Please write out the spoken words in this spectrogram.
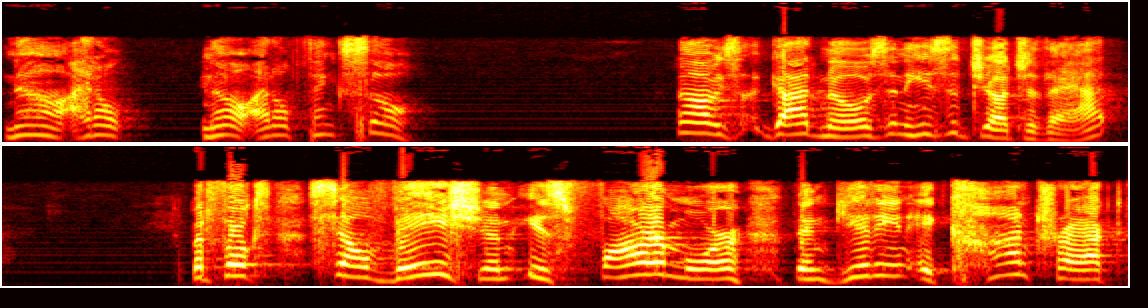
no, I don't, no, I don't think so. No, God knows, and He's the judge of that. But, folks, salvation is far more than getting a contract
